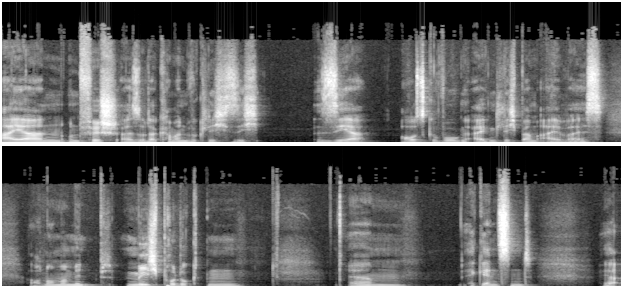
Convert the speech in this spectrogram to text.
Eiern und Fisch. Also da kann man wirklich sich sehr ausgewogen eigentlich beim Eiweiß auch nochmal mit Milchprodukten ähm, ergänzend, ja,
